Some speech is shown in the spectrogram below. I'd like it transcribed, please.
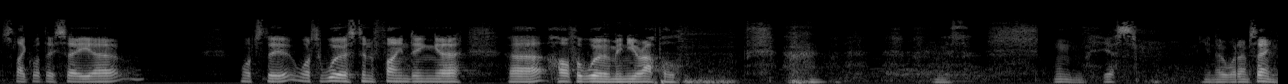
It's like what they say, uh, what's the, what's worse than finding, uh, uh, half a worm in your apple? yes. Mm, yes, you know what I'm saying.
